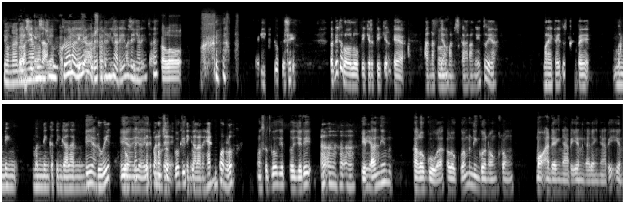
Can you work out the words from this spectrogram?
Ya nggak ada yang nyariin juga lah ya. Iya, Ada, ada yang gitu. nyariin, ada Masih yang nyariin. bisa. Hah? kalau Itu sih. Tapi kalau lu pikir-pikir kayak anak Hah? zaman sekarang itu ya, mereka itu sampai mending mending ketinggalan Iya. duit Iya, dompet iya, itu daripada maksud gua gitu. ketinggalan handphone loh. maksud gue gitu jadi Heeh, heeh. kita Iya. nih kalau gua kalau gua mending gua nongkrong mau ada yang nyariin gak ada yang nyariin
